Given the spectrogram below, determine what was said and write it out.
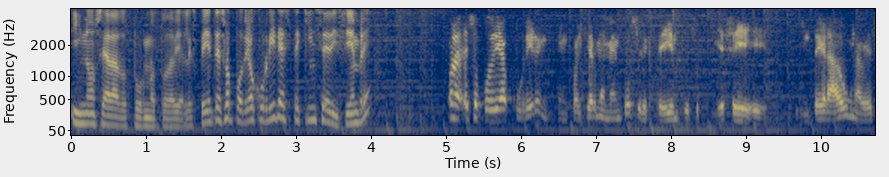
y no se ha dado turno todavía al expediente. ¿Eso podría ocurrir este 15 de diciembre? Bueno, eso podría ocurrir en, cualquier momento si el expediente se hubiese integrado una vez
